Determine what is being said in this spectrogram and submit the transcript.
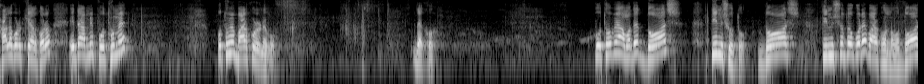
ভালো করে খেয়াল করো, এটা আমি প্রথমে প্রথমে বার করে নেব। দেখো, প্রথমে আমাদের দশ, তিন সুতো, দশ, তিন সুতো করে বার করে নেব, দশ,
